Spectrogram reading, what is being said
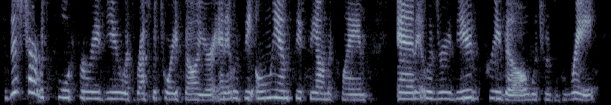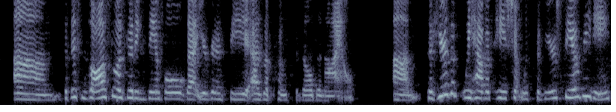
so this chart was pulled for review with respiratory failure, and it was the only MCC on the claim, and it was reviewed pre-bill, which was great. Um, but this is also a good example that you're going to see as a post-bill denial. Um, so here the, we have a patient with severe COPD.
